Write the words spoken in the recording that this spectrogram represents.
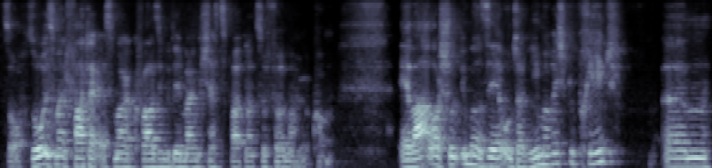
So, so ist mein Vater erstmal quasi mit dem meinem Geschäftspartner zur Firma gekommen. Er war aber schon immer sehr unternehmerisch geprägt. Ähm,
